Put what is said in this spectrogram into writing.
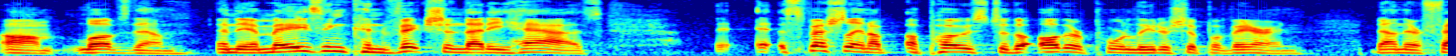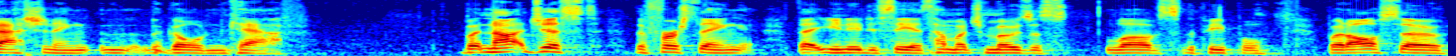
um, loves them, and the amazing conviction that he has, especially in a, opposed to the other poor leadership of Aaron down there fashioning the golden calf. But not just the first thing that you need to see is how much Moses loves the people, but also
